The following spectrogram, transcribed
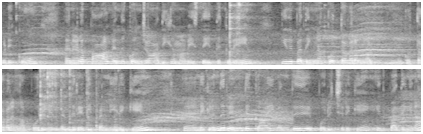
பிடிக்கும். அதனால் பால் வந்து கொஞ்சம் அதிகமாகவே சேர்த்துக்குவேன். இது பார்த்திங்கன்னா கொத்தவரங்காய் கொத்தவரங்காய் பொரியல் வந்து ரெடி பண்ணியிருக்கேன். இன்றைக்கி வந்து ரெண்டு காய் வந்து பொரிச்சிருக்கேன். இது பார்த்திங்கன்னா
